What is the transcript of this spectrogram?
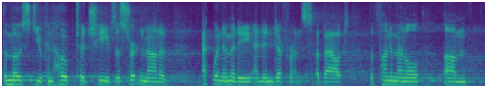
the most you can hope to achieve is a certain amount of equanimity and indifference about the fundamental um,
